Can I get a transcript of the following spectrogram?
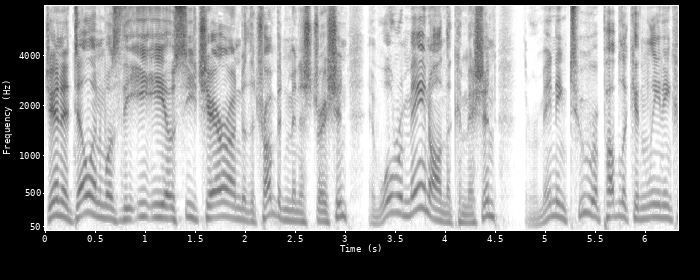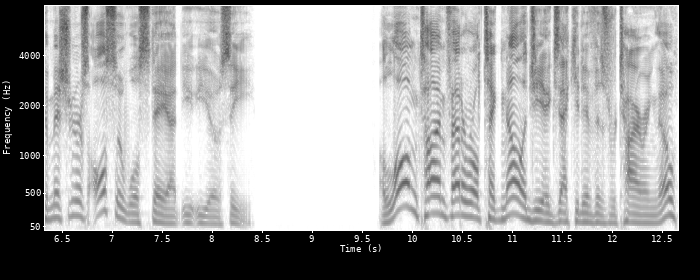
Janet Dhillon was the EEOC chair under the Trump administration and will remain on the commission. The remaining two Republican leaning commissioners also will stay at EEOC. A longtime federal technology executive is retiring, though.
